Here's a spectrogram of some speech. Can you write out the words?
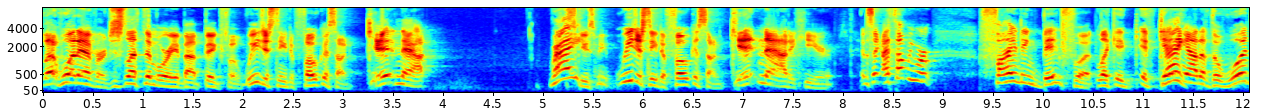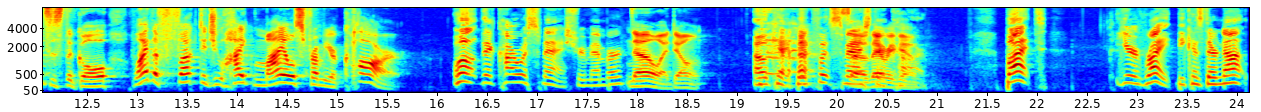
let whatever, just let them worry about Bigfoot. We just need to focus on getting out right. excuse me, we just need to focus on getting out of here. And it's like, I thought we were finding Bigfoot. Like, if, getting Right. out of the woods is the goal, why the fuck did you hike miles from your car? Well, their car was smashed, remember? No, I don't. Okay, Bigfoot smashed so there their we go. car. But you're right because they're not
